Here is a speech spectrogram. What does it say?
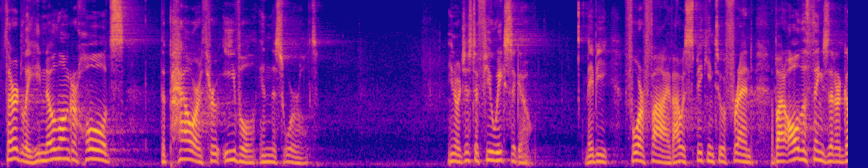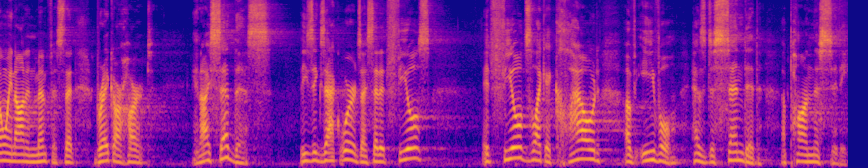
Thirdly, he no longer holds the power through evil in this world. You know, just a few weeks ago, maybe four or five, I was speaking to a friend about all the things that are going on in Memphis that break our heart. And I said this, these exact words. I said, it feels, it feels like a cloud of evil has descended upon this city.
